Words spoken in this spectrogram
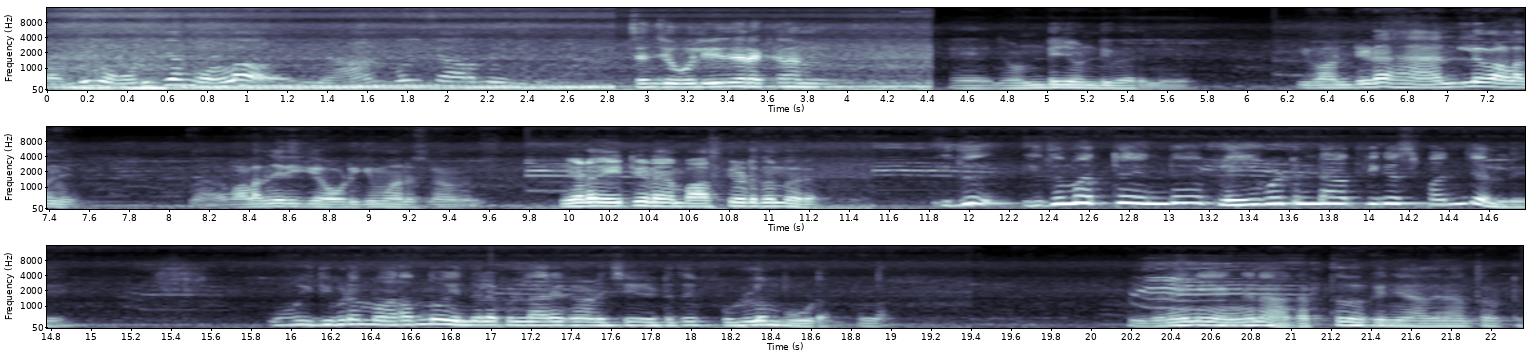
വണ്ടി ഓടിക്കാൻ കൊള്ളാം ഞാൻ പോയി ചാർന്ന് അച്ഛൻ ജോലി തിരക്കാൻ ഏ ഞൊണ്ടി ഞൊണ്ടി വരുന്നു. ഈ വണ്ടിയുടെ ഹാൻഡിൽ വളഞ്ഞു. വളഞ്ഞിരിക്കുക ഓടിക്കുമ്പോൾ മനസ്സിലാവുന്നു നീടെ വെയിറ്റ് ചെയ്യണം ഞാൻ ബാസ്കറ്റ് എടുത്തോണ്ട് വരാം. ഇത് ഇത് മറ്റേ എന്റെ പ്ലേ ബട്ടന്റെ അകത്തേക്ക് സ്പഞ്ച് അല്ലേ? ഓ ഇതിവിടെ മറന്നു. ഇന്നലെ പിള്ളേരെ കാണിച്ച് കേട്ടത് ഫുള്ളും പൂട. ഉള്ള ഇവനെ ഇനി എങ്ങനെ അകത്ത് വെക്കും ഞാൻ അതിനകത്തോട്ട്?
